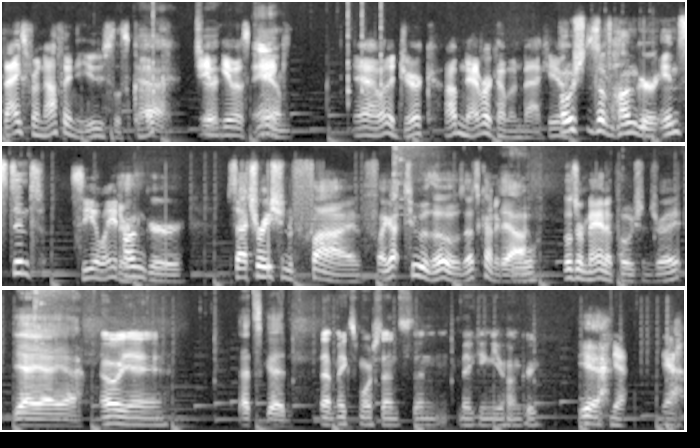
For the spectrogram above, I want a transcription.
Thanks for nothing, you useless cook. Yeah, Didn't even give us Damn. cake. Yeah, what a jerk. I'm never coming back here. Potions of hunger, instant See you later. hunger, saturation five. I got two of those. That's kind of Yeah. cool. Those are mana potions, right? Yeah, yeah, yeah. Oh yeah, yeah. That's good. That makes more sense than making you hungry. Yeah. Yeah. yeah.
